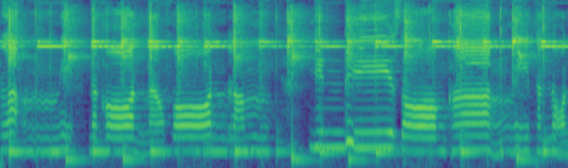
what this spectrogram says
พระนี่นครนาฟ้อนรำ ยินดีสองข้างนี่ถนน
